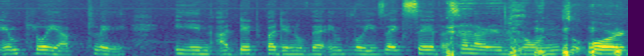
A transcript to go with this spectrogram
employer play in a debt burden of their employees, like say the salary loans or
